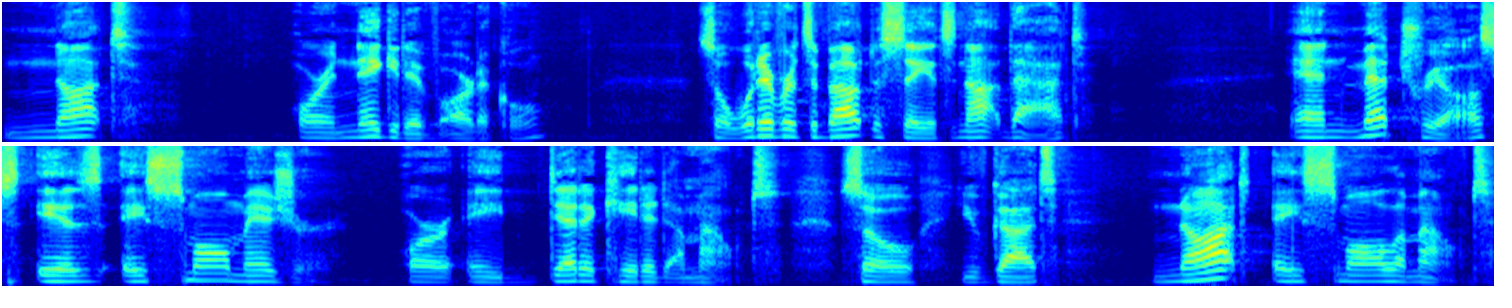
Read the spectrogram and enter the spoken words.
not or a negative article. So whatever it's about to say, it's not that. And metrios is a small measure or a dedicated amount. So you've got not a small amount.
